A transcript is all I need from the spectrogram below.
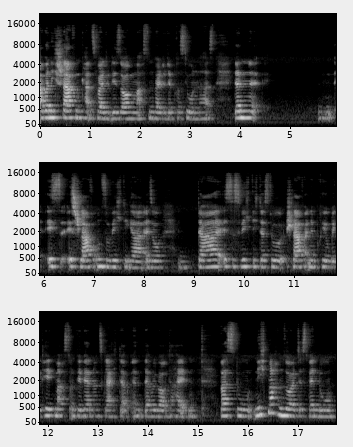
aber nicht schlafen kannst, weil du dir Sorgen machst und weil du Depressionen hast, dann ist, ist Schlaf umso wichtiger. Also da ist es wichtig, dass du Schlaf eine Priorität machst und wir werden uns gleich da, darüber unterhalten, was du nicht machen solltest, wenn du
